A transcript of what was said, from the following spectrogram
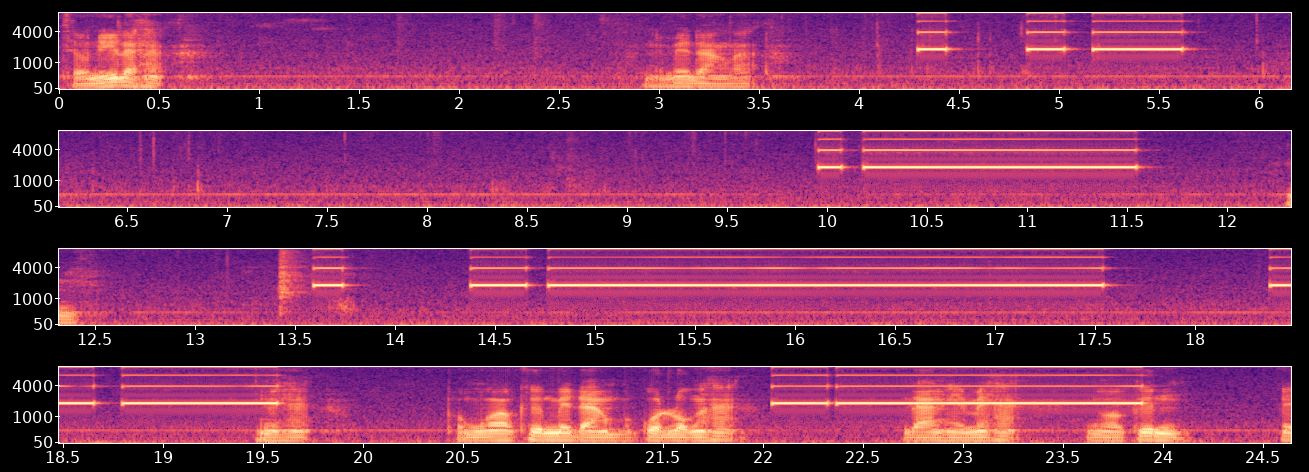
แถวนี้แหละฮะ นี่ไม่ดังละนี่นี่ฮะ ผมงอขึ้นไม่ดังผมกดลงนะฮะ ดังเห็นไหมฮะ งอขึ้น ไม่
